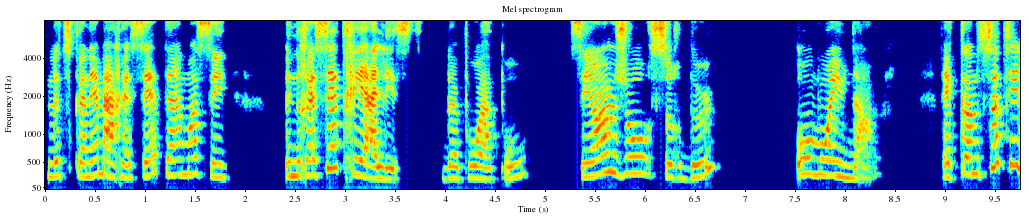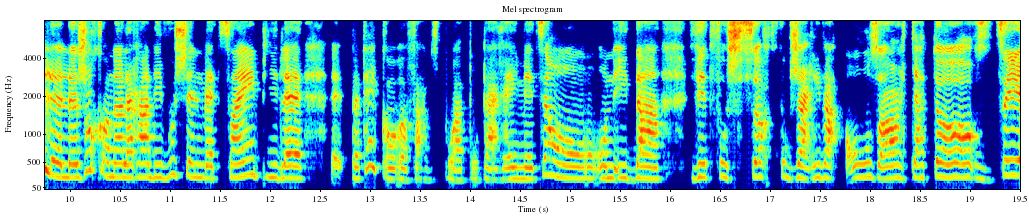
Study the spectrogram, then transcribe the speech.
Là, tu connais ma recette. Hein? Moi, c'est une recette réaliste de pot à pot. C'est un jour sur deux, au moins une heure. Fait comme ça, tu sais, le, jour qu'on a le rendez-vous chez le médecin, puis le, euh, peut-être qu'on va faire du poids à pareil, mais tu sais, on, est dans vite, faut que je sorte, faut que j'arrive à 11h14, tu sais,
